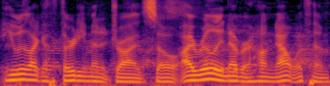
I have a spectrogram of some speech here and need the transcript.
he was like a 30 minute drive, so I really never hung out with him.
